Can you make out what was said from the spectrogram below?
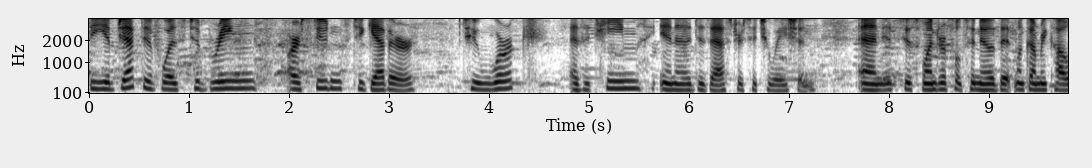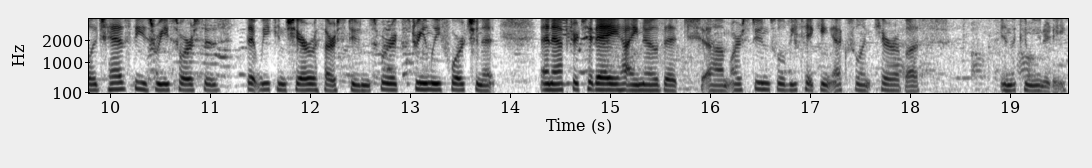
The objective was to bring our students together to work as a team in a disaster situation. And it's just wonderful to know that Montgomery College has these resources that we can share with our students. We're extremely fortunate. And after today, I know that um, our students will be taking excellent care of us in the community.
